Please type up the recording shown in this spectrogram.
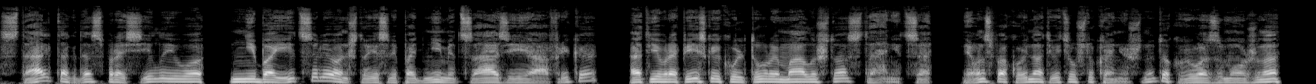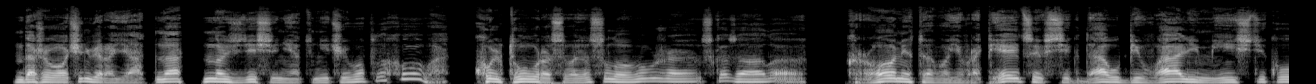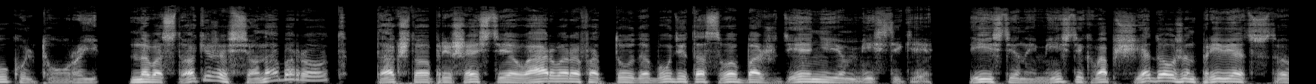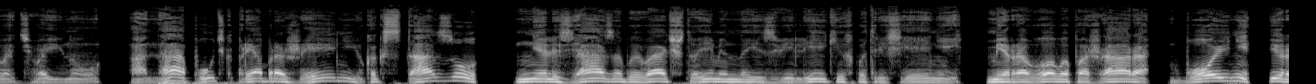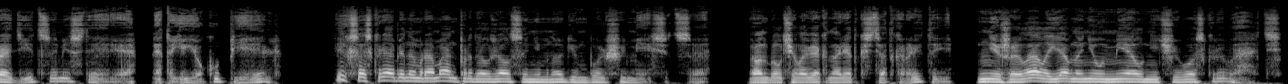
Сталь тогда спросила его, не боится ли он, что если поднимется Азия и Африка, от европейской культуры мало что останется, и он спокойно ответил, что, конечно, такое возможно, даже очень вероятно, но здесь нет ничего плохого. Культура свое слово уже сказала. Кроме того, европейцы всегда убивали мистику культурой. На Востоке же все наоборот. Так что пришествие варваров оттуда будет освобождением мистики. Истинный мистик вообще должен приветствовать войну. Она — путь к преображению, к экстазу. Нельзя забывать, что именно из великих потрясений, мирового пожара, бойни и родится мистерия. Это ее купель. Их со Скрябиным роман продолжался немногим больше месяца. Он был человек на редкость открытый, не желал и явно не умел ничего скрывать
